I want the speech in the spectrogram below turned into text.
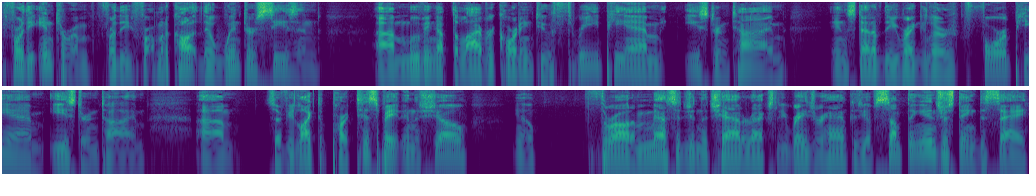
for the interim for the for, I'm going to call it the winter season, uh, moving up the live recording to 3 p.m. Eastern time instead of the regular 4 p.m. Eastern time. Um, so if you'd like to participate in the show, you know, throw out a message in the chat or actually raise your hand because you have something interesting to say.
